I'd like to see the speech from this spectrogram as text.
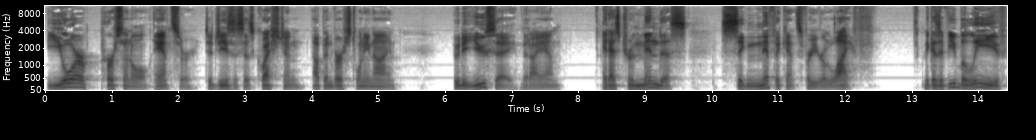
your personal answer to Jesus' question up in verse 29 Who do you say that I am? It has tremendous significance for your life. Because if you believe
